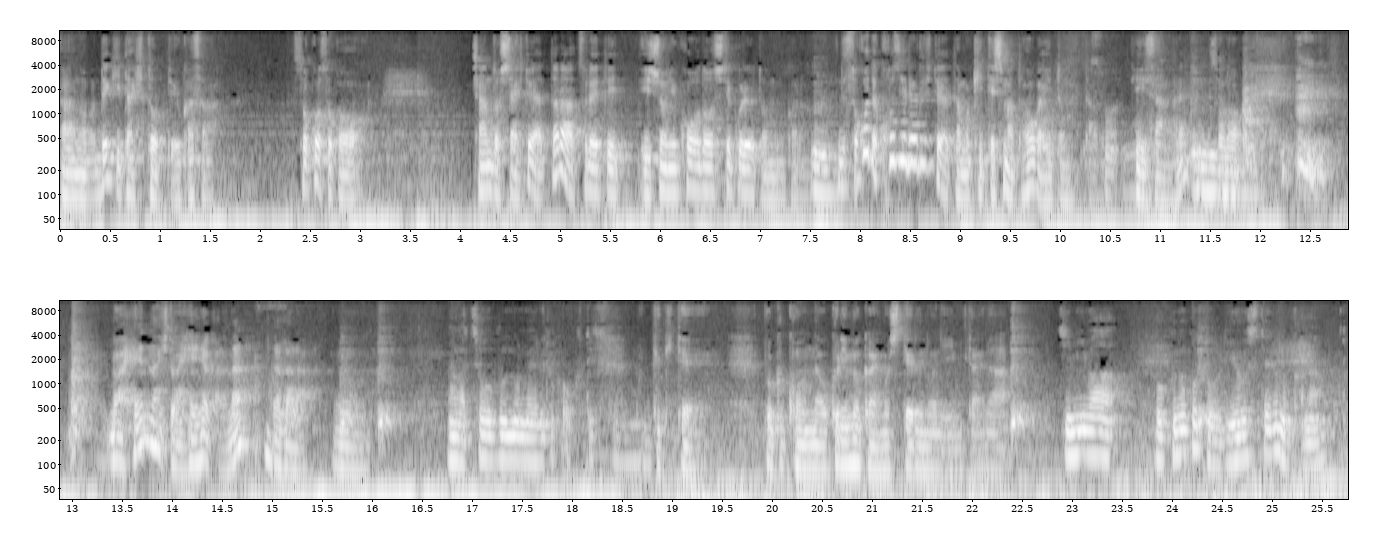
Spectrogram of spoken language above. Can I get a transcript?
あのできた人っていうかさそこそこちゃんとした人やったら連れて一緒に行動してくれると思うから、でそこでこじれる人やったらもう切ってしまった方がいいと思う多分。T さんがね、そのまあ変な人は変やからな。だからうん。なんか長文のメールとか送ってきて、できて僕こんな送り迎えもしてるのにみたいな。君は僕のことを利用してるのかな？と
